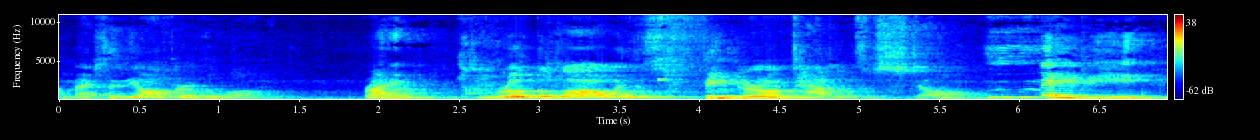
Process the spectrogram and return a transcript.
I'm actually the author of the law. right? He wrote the law with his finger on tablets of stone. Maybe.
